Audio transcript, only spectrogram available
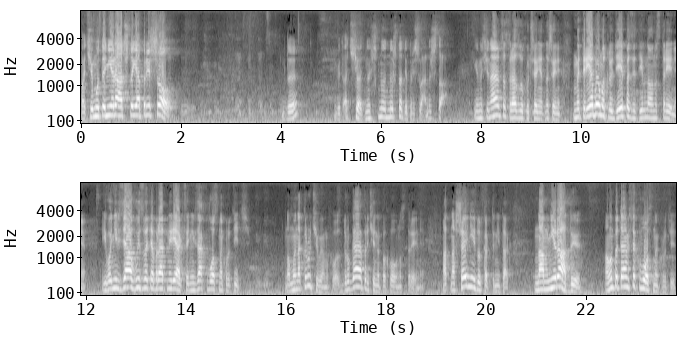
Почему ты не рад, что я пришёл? Да? Говорит: "А чё? Ну что, ну что ты пришла? Ну что?" И начинаются сразу ухудшение отношений. Мы требуем от людей позитивного настроения. Его нельзя вызвать обратной реакцией, нельзя хвост накрутить. Но мы накручиваем хвост. Другая причина плохого настроения. Отношения идут как-то не так. Нам не рады, а мы пытаемся хвост накрутить.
